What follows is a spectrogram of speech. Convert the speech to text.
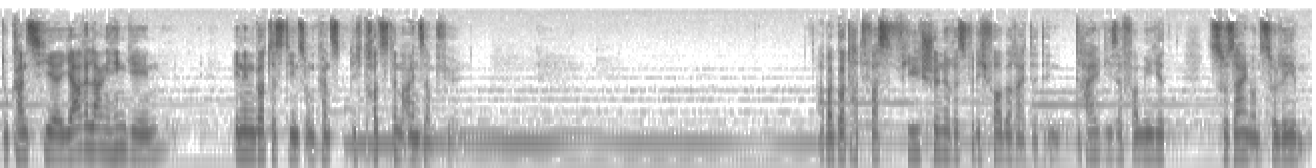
Du kannst hier jahrelang hingehen in den Gottesdienst und kannst dich trotzdem einsam fühlen. Aber Gott hat was viel Schöneres für dich vorbereitet, in Teil dieser Familie zu sein und zu leben.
